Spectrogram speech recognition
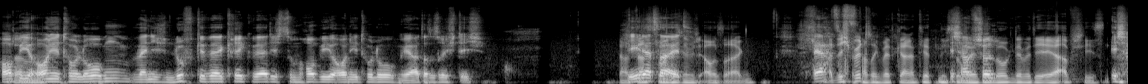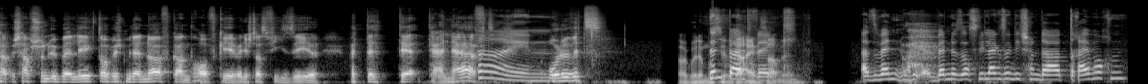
Hobby-Ornithologen, wenn ich ein Luftgewehr krieg, werde ich zum Hobby-Ornithologen. Ja, das ist richtig. Ja, Jederzeit. Das ich nämlich auch sagen. Ja. Also ich würde. Patrick wird garantiert nicht ich so Ornithologen, der wird dir eher abschießen. Ich habe ich hab schon überlegt, ob ich mit der Nerfgun draufgehe, wenn ich das Vieh sehe. Der, der, der nervt. Nein. Ohne Witz. Aber gut, dann muss ich wieder einsammeln. Weg. Also wenn, wenn du sagst, wie lange sind die schon da? Drei Wochen?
